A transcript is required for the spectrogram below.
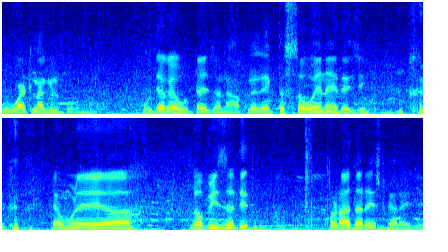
की वाट लागेल पूर्ण. उद्या काय उठायचं ना आपल्याला एक तर सवय नाही त्याची. त्यामुळे गप इज्जतीत थोडा आता रेस्ट करायची.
